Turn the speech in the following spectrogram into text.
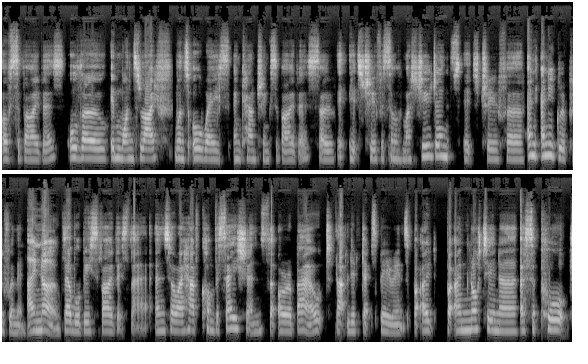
of survivors, although in one's life one's always encountering survivors. So it, it's true for some of my students. It's true for any, any group of women. I know there will be survivors there, and so I have conversations that are about that lived experience. But I but I'm not in a, a support,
